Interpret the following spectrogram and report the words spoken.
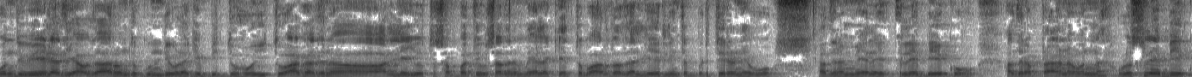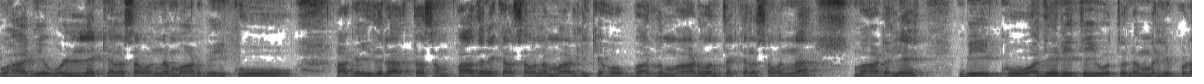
ಒಂದು ವೇಳೆ ಅದು ಯಾವುದಾದ್ರು ಒಂದು ಗುಂಡಿ ಒಳಗೆ ಬಿದ್ದು ಹೋಯಿತು. ಆಗ ಅದನ್ನು ಅಲ್ಲೇ ಇವತ್ತು ಸಬ್ಬತ್ತು ದಿವಸ ಅದನ್ನು ಮೇಲಕ್ಕೆ ಎತ್ತಬಾರದು, ಅದು ಅಲ್ಲೇ ಇರಲಿ ಅಂತ ಬಿಡ್ತೀರ ನೀವು? ಅದನ್ನು ಮೇಲೆ ಎತ್ತಲೇಬೇಕು, ಅದರ ಪ್ರಾಣವನ್ನು ಉಳಿಸಲೇಬೇಕು, ಹಾಗೆ ಒಳ್ಳೆ ಕೆಲಸವನ್ನು ಮಾಡಬೇಕು. ಆಗ ಇದರ ಅರ್ಥ ಸಂಪಾದನೆ ಕೆಲಸವನ್ನು ಮಾಡಲಿಕ್ಕೆ ಹೋಗಬಾರ್ದು ಮಾಡುವಂಥ ಕೆಲಸವನ್ನು ಮಾಡಲೇ ಬೇಕು ಅದೇ ರೀತಿ ಇವತ್ತು ನಮ್ಮಲ್ಲಿ ಕೂಡ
